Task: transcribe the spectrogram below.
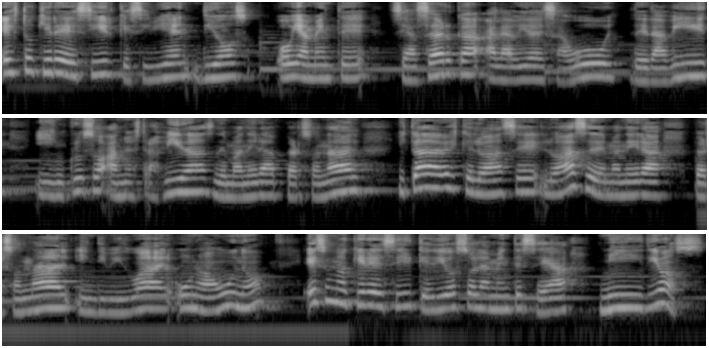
Esto quiere decir que si bien Dios obviamente se acerca a la vida de Saúl, de David e incluso a nuestras vidas de manera personal y cada vez que lo hace, lo hace de manera personal, individual, uno a uno, eso no quiere decir que Dios solamente sea mi Dios,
